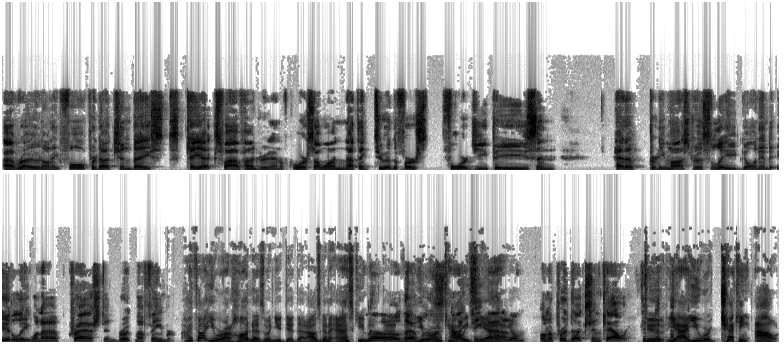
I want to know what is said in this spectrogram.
I rode on a full production based KX 500. And of course, I won, I think, two of the first four GPs and had a pretty monstrous lead going into Italy when I crashed and broke my femur. I thought you were on Hondas when you did that. I was going to ask you about no, that. Oh, that oh, you were on Kawis, yeah. On, on a production Kawi. dude. Yeah, you were checking out.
